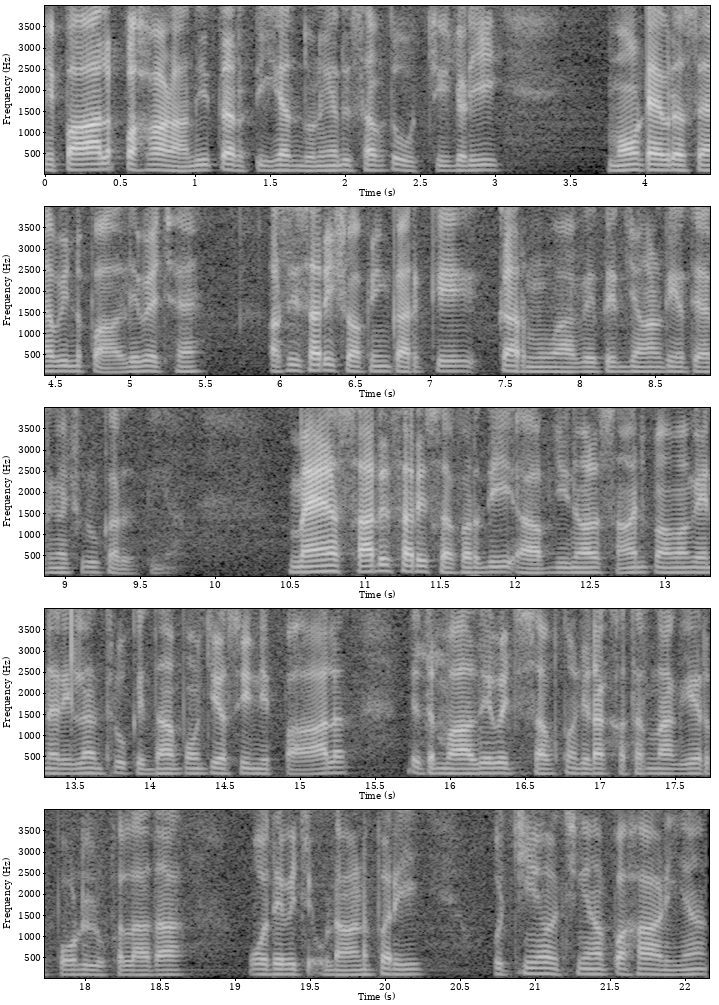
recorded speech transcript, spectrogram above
Nepal ਪਹਾੜਾਂ ਦੀ ਧਰਤੀ ਹੈ, ਦੁਨੀਆ ਦੀ ਸਭ ਤੋਂ ਉੱਚੀ ਜਿਹੜੀ ਮਾਊਂਟ ਐਵਰੈਸਟ ਹੈ ਉਹ ਵੀ ਨੇਪਾਲ ਦੇ ਵਿੱਚ ਹੈ। ਅਸੀਂ ਸਾਰੀ ਸ਼ਾਪਿੰਗ ਕਰਕੇ ਘਰ ਨੂੰ ਆ ਗਏ ਤੇ ਜਾਣ ਦੀਆਂ ਤਿਆਰੀਆਂ ਸ਼ੁਰੂ ਕਰ ਦਿੱਤੀਆਂ। ਮੈਂ ਸਾਰੇ ਸਾਰੇ ਸਫ਼ਰ ਦੀ ਆਪ ਜੀ ਨਾਲ ਸਾਂਝ ਪਾਵਾਂਗੇ, ਇਹਨਾਂ ਰੀਲਾਂ ਥਰੂ ਕਿੱਦਾਂ ਪਹੁੰਚੇ ਅਸੀਂ ਨੇਪਾਲ ਅਤੇ ਨੇਪਾਲ ਦੇ ਵਿੱਚ ਸਭ ਤੋਂ ਜਿਹੜਾ ਖਤਰਨਾਕ ਏਅਰਪੋਰਟ ਲੁਕਲਾ ਦਾ, ਉਹਦੇ ਵਿੱਚ ਉਡਾਨ ਭਰੀ, ਉੱਚੀਆਂ ਉੱਚੀਆਂ ਪਹਾੜੀਆਂ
